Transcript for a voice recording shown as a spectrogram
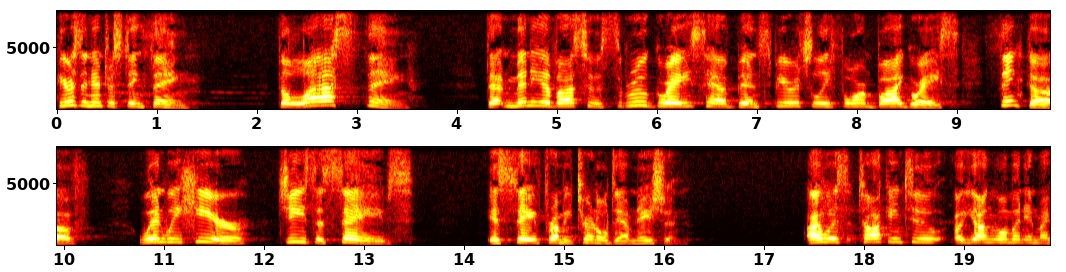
Here's an interesting thing. The last thing that many of us who through grace have been spiritually formed by grace think of when we hear Jesus saves is saved from eternal damnation. I was talking to a young woman in my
